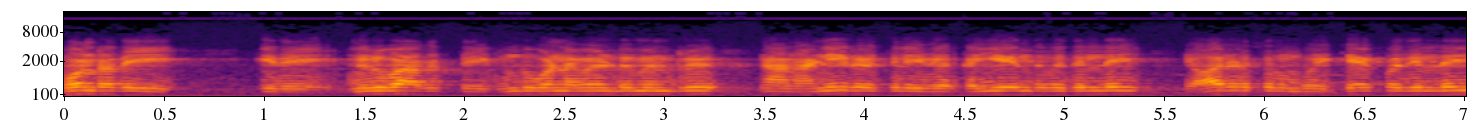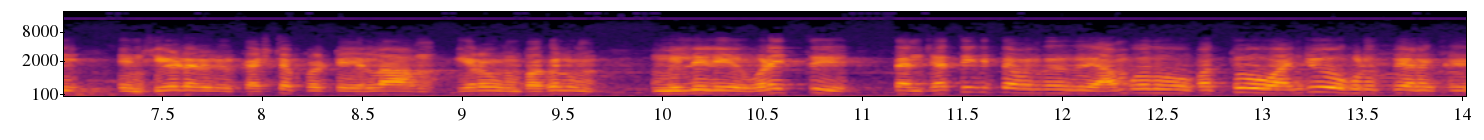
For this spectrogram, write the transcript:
போன்றதை இதை நிர்வாகத்தை உண்டு பண்ண வேண்டும் என்று நான் அந்நீரிடத்தில் இவர் கையேந்துவதில்லை யாரிடத்திலும் போய் கேட்பதில்லை. என் சீடர்கள் கஷ்டப்பட்டு எல்லாம் இரவும் பகலும் மில்லிலே உழைத்து தன் சத்திக்கிட்ட வந்தது ஐம்பதோ பத்தோ அஞ்சோ கொடுத்து எனக்கு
